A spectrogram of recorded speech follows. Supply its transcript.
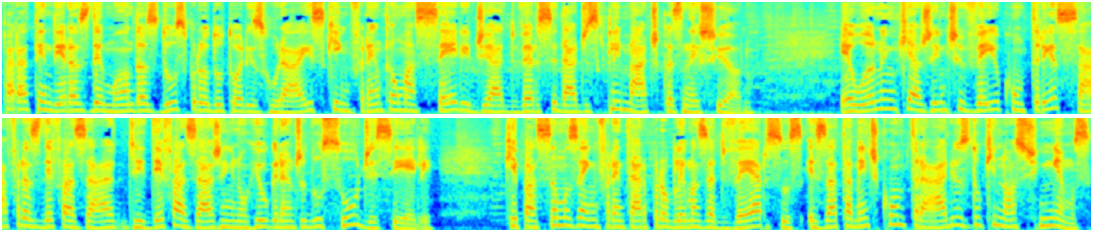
para atender às demandas dos produtores rurais que enfrentam uma série de adversidades climáticas neste ano. É o ano em que a gente veio com três safras de defasagem no Rio Grande do Sul, disse ele. Que passamos a enfrentar problemas adversos exatamente contrários do que nós tínhamos.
